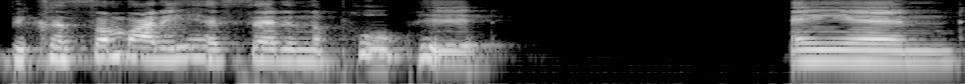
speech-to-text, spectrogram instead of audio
because somebody has sat in the pulpit, and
